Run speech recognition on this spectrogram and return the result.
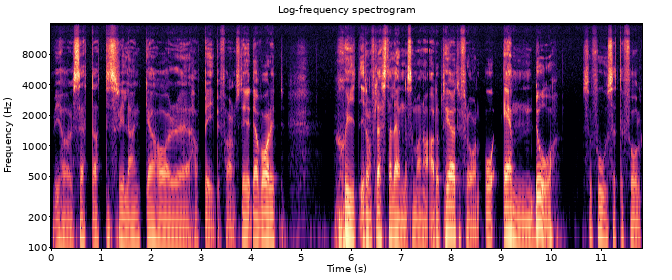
Vi har sett att Sri Lanka har eh, haft baby farms. Det, det har varit skit i de flesta länder som man har adopterat ifrån. Och ändå så fortsätter folk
